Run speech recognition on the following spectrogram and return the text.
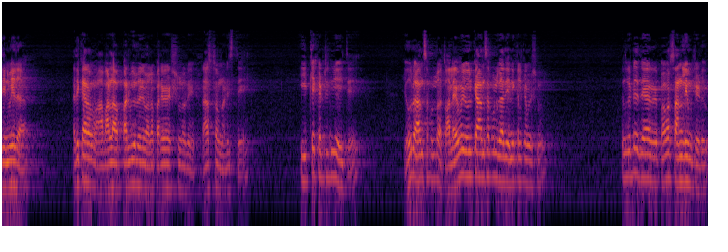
దీని మీద అధికారం వాళ్ళ పర్వ్యూలోని వాళ్ళ పర్యవేక్షణలోని రాష్ట్రం నడిస్తే ఇట్లే కంటిన్యూ అయితే ఎవరు ఆన్సర్బుల్ వాళ్ళేమో ఎవరికి ఆన్సర్బుల్ కాదు ఎన్నికల కమిషన్. ఎందుకంటే they are powers unlimited.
